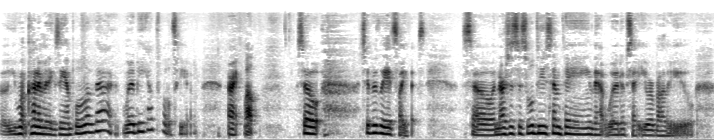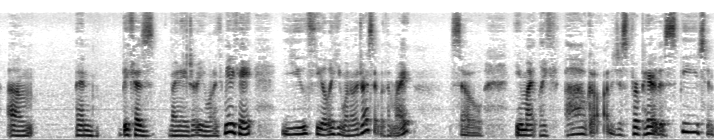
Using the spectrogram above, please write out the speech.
So you want kind of an example of that? Would it be helpful to you? All right. Well, so typically it's like this. So a narcissist will do something that would upset you or bother you. Um, and because by nature you want to communicate, you feel like you want to address it with them, right? So you might like, oh God, just prepare this speech and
